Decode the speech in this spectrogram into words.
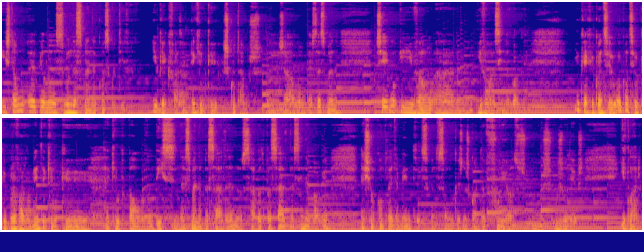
e estão pela segunda semana consecutiva. E o que é que fazem? Aquilo que escutamos já ao longo desta semana. Chegam e vão à, e vão à sinagoga. E o que é que aconteceu? Aconteceu que provavelmente aquilo que, aquilo que Paulo disse na semana passada, no sábado passado, na sinagoga, deixou completamente, segundo São Lucas nos conta, furiosos os, os judeus. E claro,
